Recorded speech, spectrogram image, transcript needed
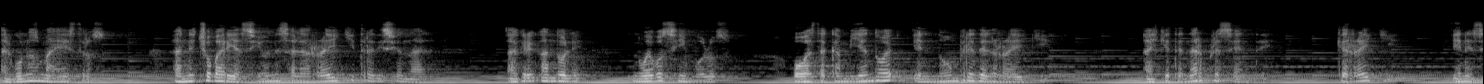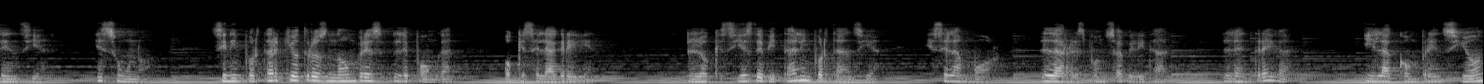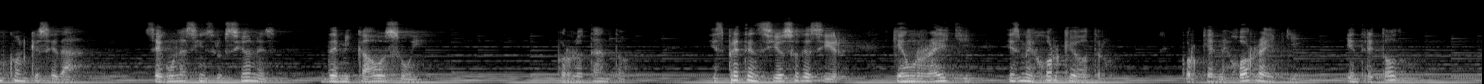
algunos maestros han hecho variaciones a la reiki tradicional, agregándole nuevos símbolos o hasta cambiando el nombre del reiki. Hay que tener presente que reiki, en esencia, es uno, sin importar qué otros nombres le pongan o que se le agreguen. Lo que sí es de vital importancia es el amor, la responsabilidad, la entrega y la comprensión con que se da, según las instrucciones de Mikao Usui. Por lo tanto, es pretencioso decir que un Reiki es mejor que otro, porque el mejor Reiki, entre todo,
